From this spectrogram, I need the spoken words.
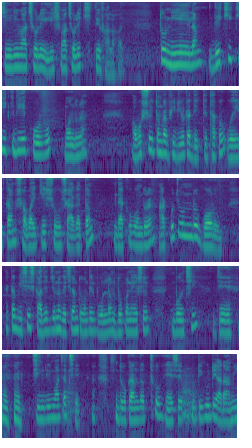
চিংড়ি মাছ হলে, ইলিশ মাছ হলে খেতে ভালো হয়। তো নিয়ে এলাম। দেখি কী দিয়ে করব, বন্ধুরা। অবশ্যই তোমরা ভিডিওটা দেখতে থাকো। ওয়েলকাম সবাইকে সুস্বাগতম। দেখো বন্ধুরা, আর প্রচণ্ড গরম। একটা বিশেষ কাজের জন্য গেছিলাম, তোমাদের বললাম দোকানে এসে বলছি যে, চিংড়ি মাছ আছে? দোকানদার তো হেসে কুটি কুটি আর আমি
